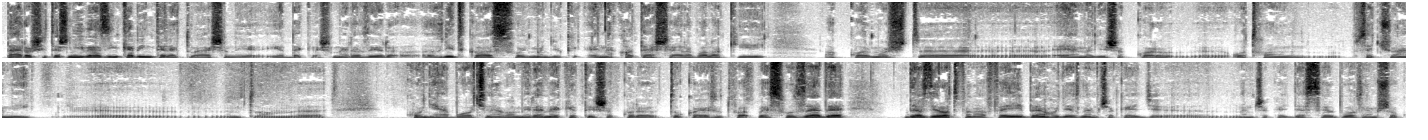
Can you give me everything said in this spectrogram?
párosítás, nyilván az inkább intellektuálisan érdekes, mert azért az ritka az, hogy mondjuk ennek hatására valaki akkor most uh, elmegy, és akkor uh, otthon szecsuáni, uh, nem tudom, konyhából csinál valami remeket, és akkor a tokajatot vesz hozzá, de, de azért ott van a fejében, hogy ez nem csak egy, nem csak egy desszertból, hanem sok,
